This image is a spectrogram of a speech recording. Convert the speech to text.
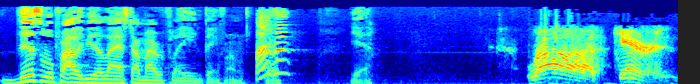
this will probably be the last time I ever play anything from him. So, Uh-huh. yeah. Rod, Karen.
